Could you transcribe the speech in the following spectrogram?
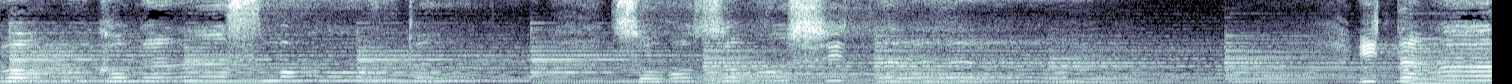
を焦がすものと想像していた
